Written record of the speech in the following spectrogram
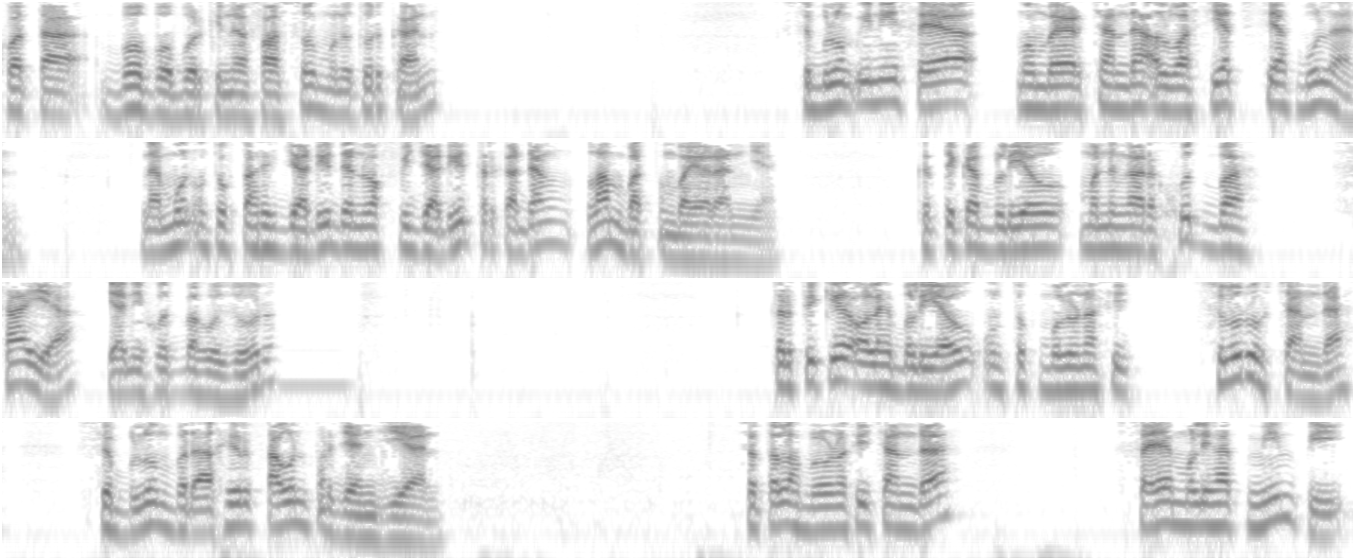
Kota Bobo, Burkina Faso menuturkan, Sebelum ini saya membayar canda Al-Wasiat setiap bulan. Namun untuk tarikh jadi dan wakfi jadi terkadang lambat pembayarannya. Ketika beliau mendengar khutbah saya, yakni khutbah huzur, terpikir oleh beliau untuk melunasi seluruh canda sebelum berakhir tahun perjanjian. Setelah melunasi canda, saya melihat mimpi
